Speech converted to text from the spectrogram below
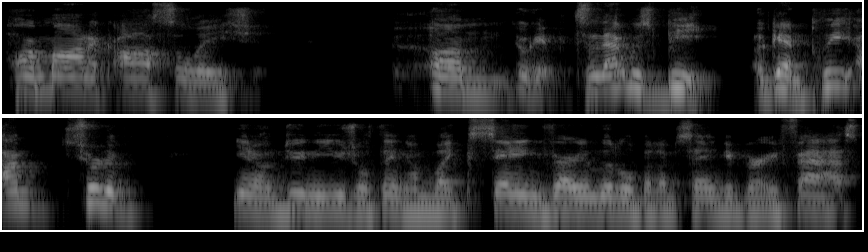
harmonic oscillation. Um, okay, so that was B. Again, please, I'm sort of, you know, doing the usual thing. I'm like saying very little, but I'm saying it very fast.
